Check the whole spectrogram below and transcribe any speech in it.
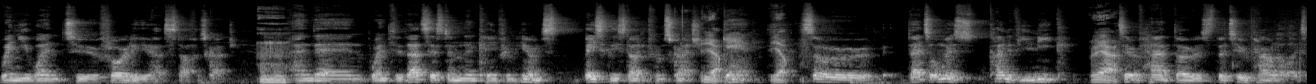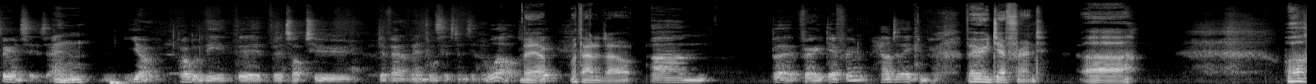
when you went to Florida, you had to start from scratch, and then went through that system, and then came from here and basically started from scratch Yeah. again. Yep. So that's almost kind of unique Yeah. to have had those the two parallel experiences, and you know, probably the the top two developmental systems in the world, Yeah, right? without a doubt. Um, But very different. How do they compare? very different. Uh, well,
